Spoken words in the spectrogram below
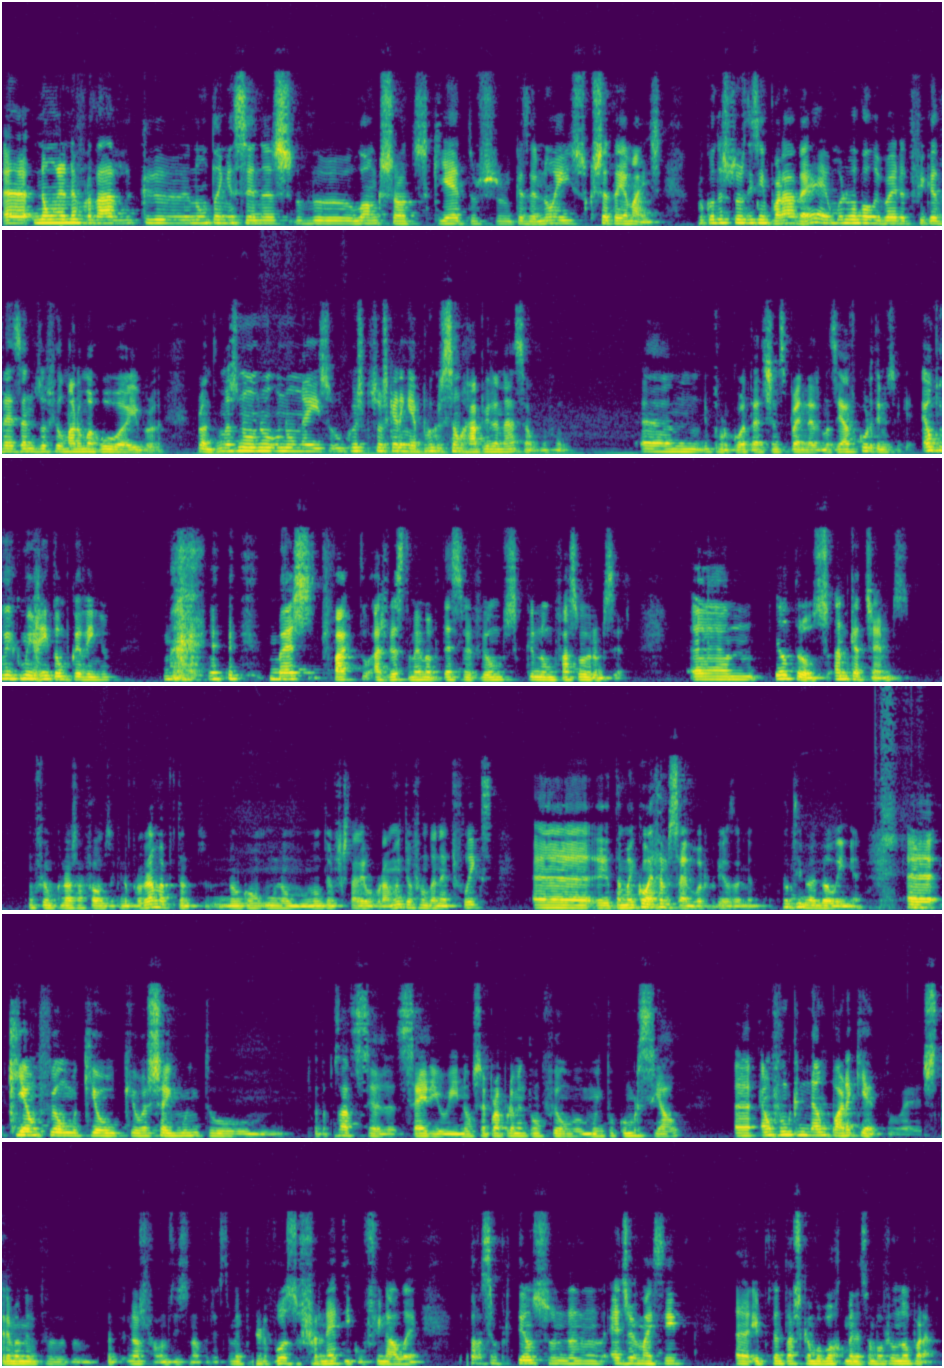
Uh, não é na verdade que não tenha cenas de long shots quietos, quer dizer, não é isso que chateia mais. Porque quando as pessoas dizem parada, é o Manuel de Oliveira que fica 10 anos a filmar uma rua e pr- pronto, mas não, não, não é isso. O que as pessoas querem é progressão rápida na ação, no fundo. Um, porque o attention span é demasiado curto e não sei o quê. É um pedido que me irrita um bocadinho, mas de facto, às vezes também me apetece ver filmes que não me façam adormecer. Um, ele trouxe Uncut Gems, um filme que nós já falamos aqui no programa, portanto não, não, não temos que estar a elaborar muito, é um filme da Netflix, uh, também com Adam Sandler, curiosamente, continuando a linha, uh, que é um filme que eu, que eu achei muito, portanto, apesar de ser sério e não ser propriamente um filme muito comercial, uh, é um filme que não para quieto, é extremamente, nós falamos disso na altura, é extremamente nervoso, frenético, o final é, estava sempre tenso no edge of my seat, uh, e portanto acho que é uma boa recomendação para o filme não parar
